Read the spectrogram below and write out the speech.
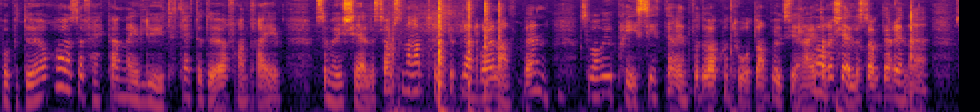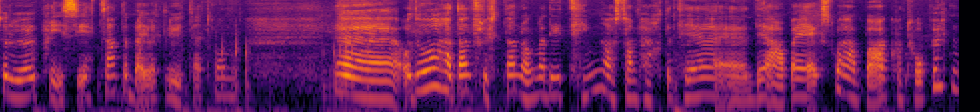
på døra, og så fikk han ei lydtette dør, for han drev så mye sjelesorg. Så når han trykte på den røde lampen, så var vi jo prisgitt der inne. For det var kontordam på utsiden. Nei, det er sjelesorg der inne. Så du er jo prisgitt. sant? Det ble jo et lydtett rom. Eh, og da hadde han flytta noen av de tinga som hørte til eh, det arbeidet jeg skulle ha, bak kontorpulten.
